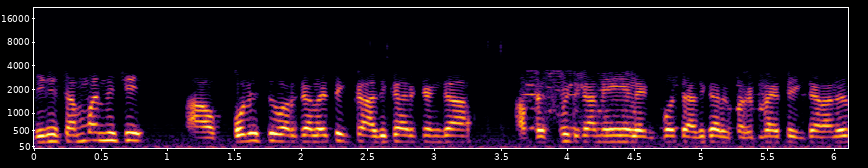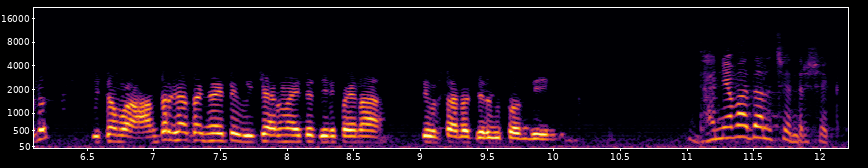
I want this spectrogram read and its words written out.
దీనికి సంబంధించి ఆ పోలీసు వర్గాలు అయితే ఇంకా అధికారికంగా ఆ ప్రెస్ మీట్ కానీ లేకపోతే అధికారిక ప్రకటన అయితే ఇంకా రాలేదు. అంతర్గతంగా అయితే విచారణ అయితే దీనిపైన తీవ్రస్థాయిలో జరుగుతోంది. ధన్యవాదాలు చంద్రశేఖర్.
